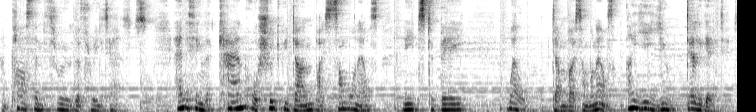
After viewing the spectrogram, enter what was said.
and pass them through the three tests. Anything that can or should be done by someone else needs to be, well, done by someone else, i.e., you delegate it.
